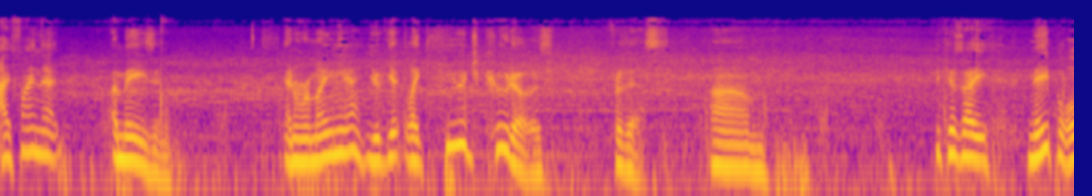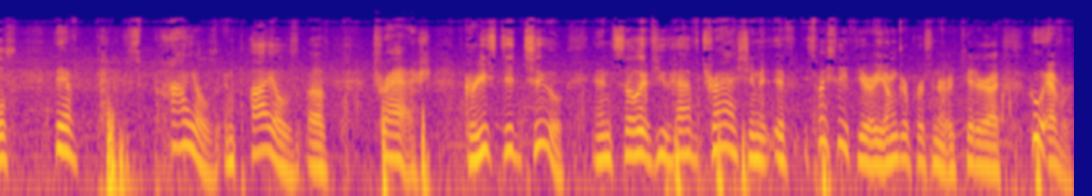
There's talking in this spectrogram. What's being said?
I find that amazing. And Romania, you get like huge kudos for this. Um, because I, Naples, they have piles and piles of trash. Greece did too. And so if you have trash and if, especially if you're a younger person or a kid or a, whoever,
